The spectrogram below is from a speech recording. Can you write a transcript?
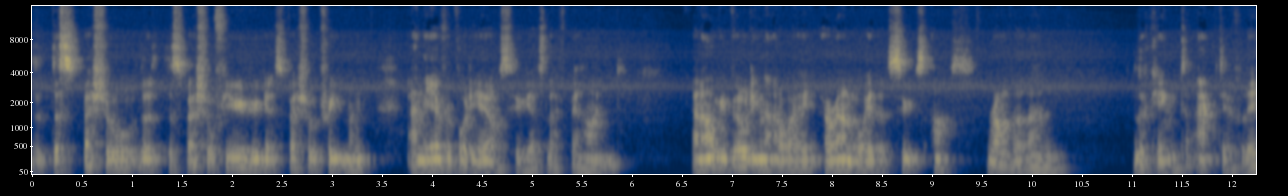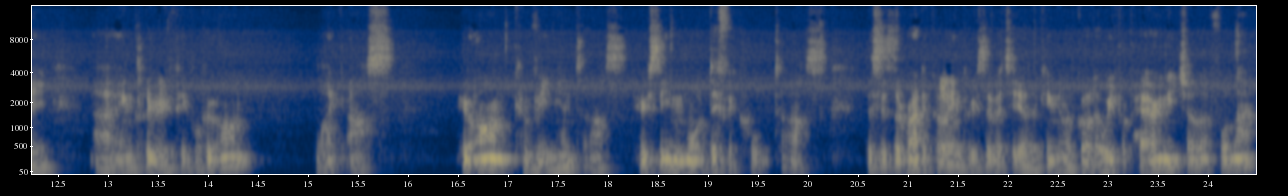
the, the special the, the special few who get special treatment and the everybody else who gets left behind? And are we building that away around a way that suits us rather than looking to actively uh, include people who aren't like us, who aren't convenient to us, who seem more difficult to us? This is the radical inclusivity of the kingdom of God. Are we preparing each other for that?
